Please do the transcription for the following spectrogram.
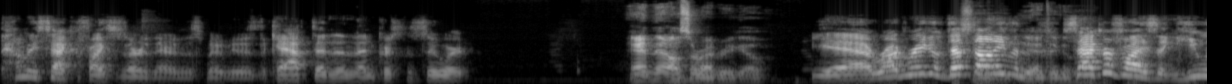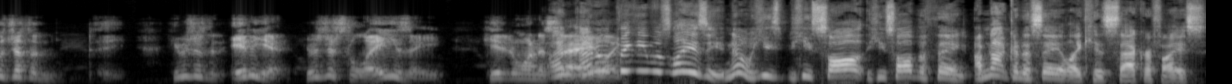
how many sacrifices are there in this movie? There's the captain and then Kristen Stewart. and then also Rodrigo. Yeah, Rodrigo. That's So, not even yeah, take a look. sacrificing. He was just a he was just an idiot. He was just lazy. He didn't want to say I, I don't like think he was lazy. No, he he saw he saw the thing. I'm not going to say like his sacrifice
